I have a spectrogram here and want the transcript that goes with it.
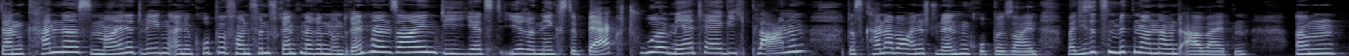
dann kann es meinetwegen eine Gruppe von fünf Rentnerinnen und Rentnern sein, die jetzt ihre nächste Bergtour mehrtägig planen. Das kann aber auch eine Studentengruppe sein, weil die sitzen miteinander und arbeiten. Ähm,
